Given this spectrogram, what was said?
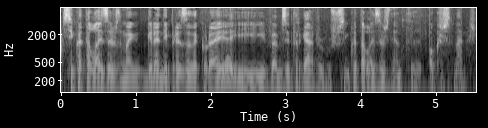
50 lasers de uma grande empresa da Coreia e vamos entregar os 50 lasers dentro de poucas semanas.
